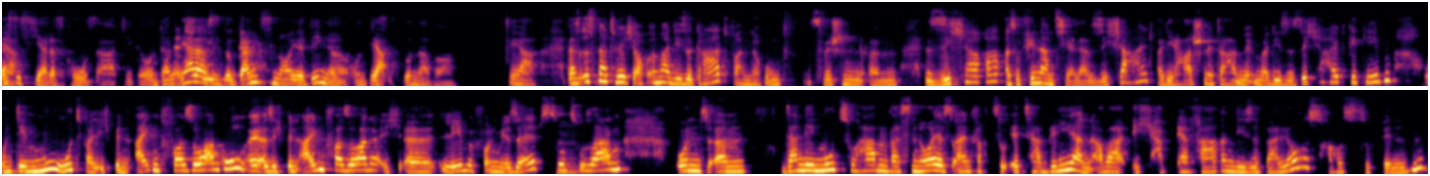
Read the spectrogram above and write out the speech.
Das ja. ist ja das Großartige. Und dann entstehen ja, so ganz neue Dinge und das ist wunderbar. Ja, das ist natürlich auch immer diese Gratwanderung zwischen ähm, sicherer, also finanzieller Sicherheit, weil die Haarschnitte haben mir immer diese Sicherheit gegeben und dem Mut, weil ich bin Eigenversorgung, äh, also ich bin Eigenversorger, ich äh, lebe von mir selbst mhm. sozusagen mhm. und ähm, dann den Mut zu haben, was Neues einfach zu etablieren. Aber ich habe erfahren, diese Balance rauszufinden.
